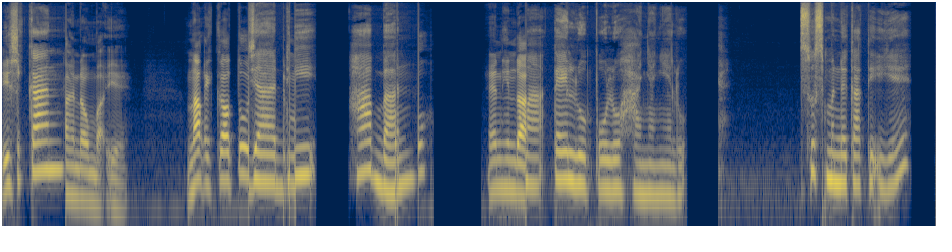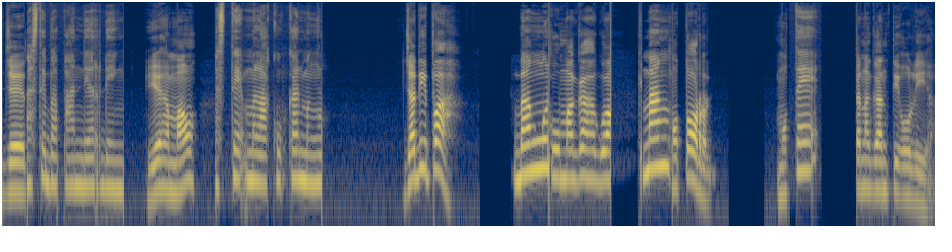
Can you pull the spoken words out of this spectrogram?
isi ikan. Hendak mbak ye. Nak ikau tuh jadi haban. En hinda. Ma telu puluh hanya nyelu. Yesus mendekati iye je pasti bapander deng ye mau. pasti melakukan mengul jadi pah bangun. Ku magah gua mang motor. Te kena ganti oli ya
